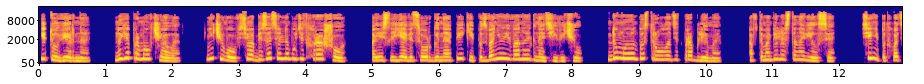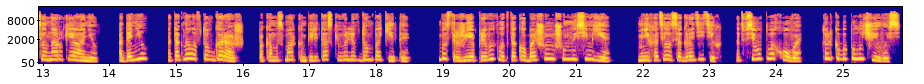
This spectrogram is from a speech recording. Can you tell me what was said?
И то верно. Но я промолчала. Ничего, все обязательно будет хорошо. А если явятся органы опеки, позвоню Ивану Игнатьевичу. Думаю, он быстро уладит проблемы. Автомобиль остановился. Сеня подхватил на руки Аню, а Данил отогнал авто в гараж, пока мы с Марком перетаскивали в дом пакеты. Быстро же я привыкла к такой большой и шумной семье. Мне хотелось оградить их от всего плохого, только бы получилось.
